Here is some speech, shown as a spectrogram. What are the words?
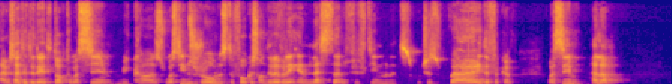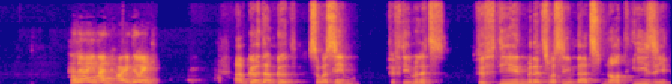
I'm excited today to talk to Wasim because Wasim's role is to focus on delivering in less than 15 minutes, which is very difficult. Wasim, hello. Hello, Ayman. How are you doing? I'm good. I'm good. So Wasim, 15 minutes. 15 minutes, Wasim. That's not easy.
